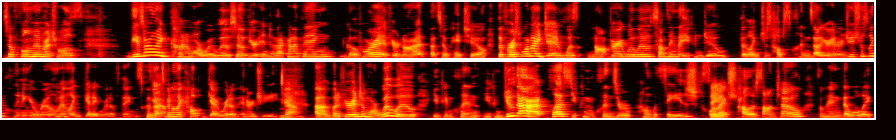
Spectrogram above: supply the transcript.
so full moon rituals these are like kind of more woo woo. So if you're into that kind of thing, go for it. If you're not, that's okay too. The first one I did was not very woo woo. Something that you can do that like just helps cleanse out your energy is just like cleaning your room and like getting rid of things because that's gonna like help get rid of energy. Yeah. Um, but if you're into more woo woo, you can cleanse. You can do that. Plus, you can cleanse your home with sage, or like Palo Santo, something that will like.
